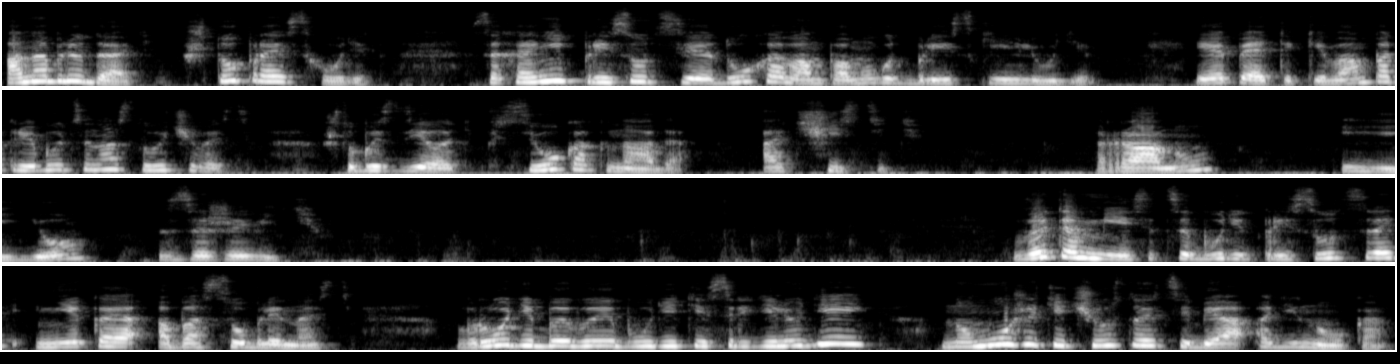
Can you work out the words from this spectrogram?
а наблюдать, что происходит. Сохранить присутствие духа вам помогут близкие люди. И опять-таки вам потребуется настойчивость, чтобы сделать все как надо, очистить рану и ее заживить. В этом месяце будет присутствовать некая обособленность. Вроде бы вы будете среди людей, но можете чувствовать себя одиноко.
